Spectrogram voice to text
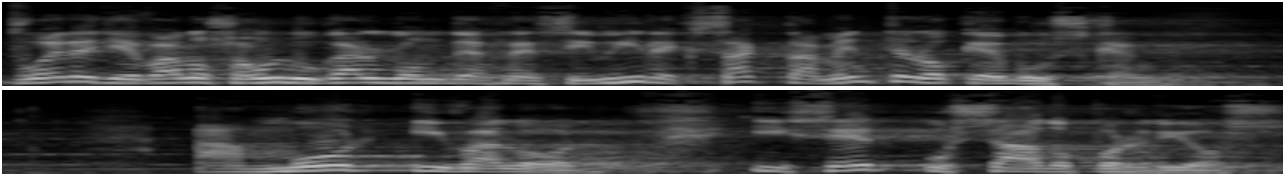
puede llevarlos a un lugar donde recibir exactamente lo que buscan amor y valor y ser usado por Dios.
